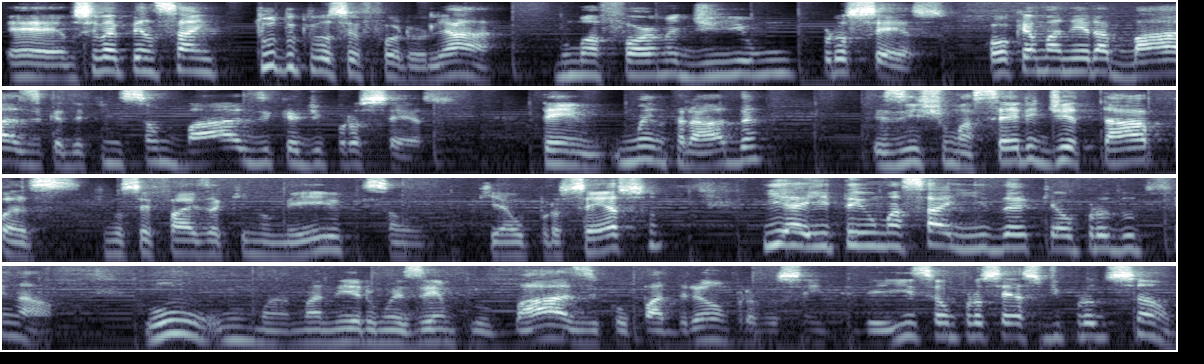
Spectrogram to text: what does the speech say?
É, você vai pensar em tudo que você for olhar numa forma de um processo. Qual é a maneira básica, a definição básica de processo? Tem uma entrada, existe uma série de etapas que você faz aqui no meio, que, são, que é o processo, e aí tem uma saída, que é o produto final. Um, uma maneira, um exemplo básico padrão para você entender isso é um processo de produção,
